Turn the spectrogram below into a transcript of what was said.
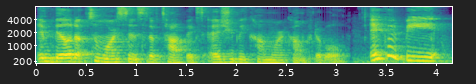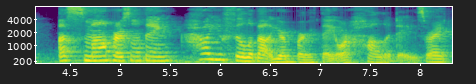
and build up to more sensitive topics as you become more comfortable. It could be a small personal thing, how you feel about your birthday or holidays, right?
